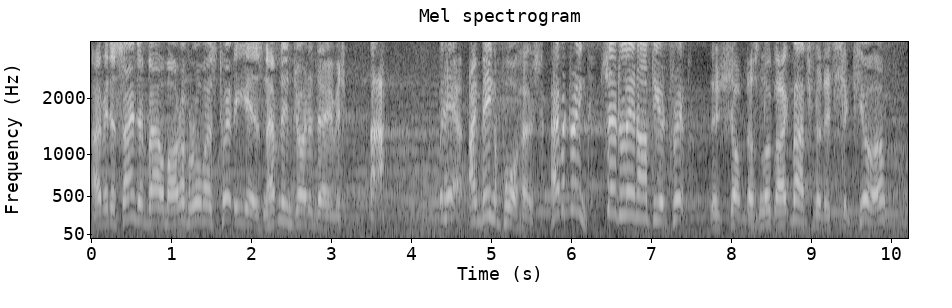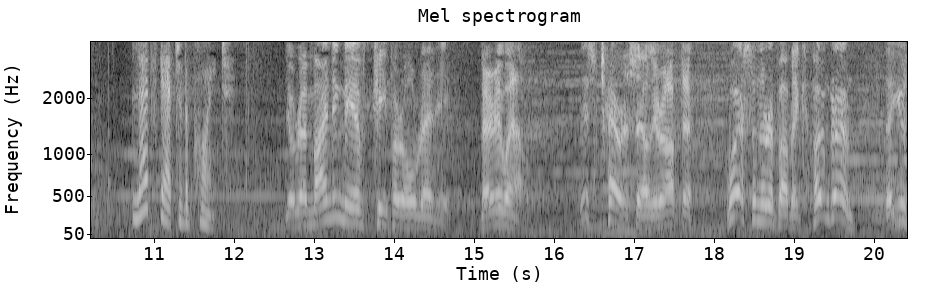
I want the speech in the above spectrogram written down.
I've been assigned to Balmorra for almost 20 years and haven't enjoyed a day of it. Ha! But here, I'm being a poor host. Have a drink. Settle in after your trip. This shop doesn't look like much, but it's secure. Let's get to the point. You're reminding me of Keeper already. Very well. This terror cell you're after, worse than the Republic, homegrown. They use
